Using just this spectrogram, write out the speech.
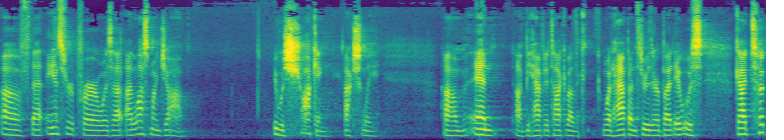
of that answer to prayer was that I lost my job. It was shocking, actually. Um, and I'd be happy to talk about the, what happened through there, but it was, God took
